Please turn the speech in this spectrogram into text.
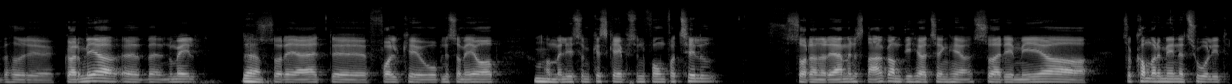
hvad hedder det, gøre det mere øh, normalt, ja, så det er, at øh, folk kan åbne sig mere op, mm. og man ligesom kan skabe sådan en form for tillid, så der, når det er, man snakker om de her ting her, så er det mere, så kommer det mere naturligt,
